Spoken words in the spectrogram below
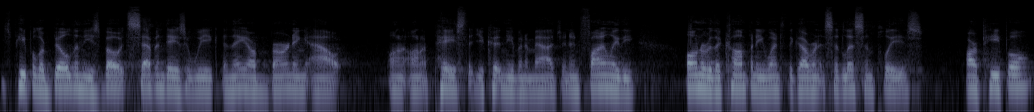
these people are building these boats seven days a week, and they are burning out on, on a pace that you couldn't even imagine. And finally, the owner of the company went to the government and said, Listen, please, our people,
